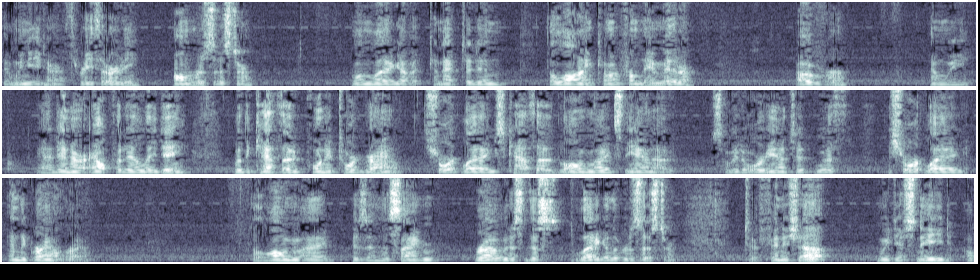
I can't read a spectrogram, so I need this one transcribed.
Then we need our 330 ohm resistor, one leg of it connected in the line coming from the emitter over, and we add in our output LED with the cathode pointed toward ground. Short legs cathode, long legs the anode. So we'd orient it with the short leg and the ground row. The long leg is in the same row as this leg of the resistor. To finish up, we just need a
